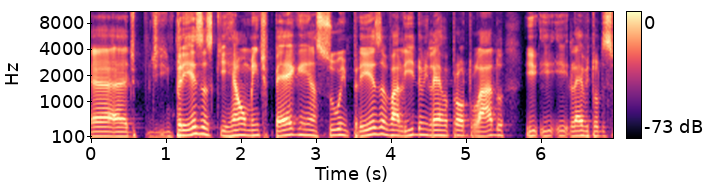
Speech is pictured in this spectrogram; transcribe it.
é, de, de empresas que realmente peguem a sua empresa, validam e levam para outro lado e, e, e leve todo isso.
